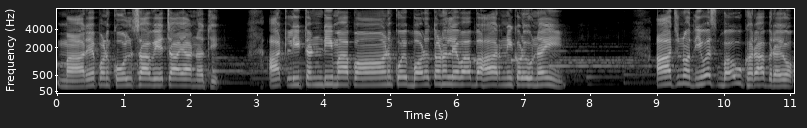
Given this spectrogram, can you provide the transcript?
મારે પણ કોલસા વેચાયા નથી. આટલી ઠંડીમાં પણ કોઈ બળતણ લેવા બહાર નીકળ્યું નહીં. આજનો દિવસ બહુ ખરાબ રહ્યો.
